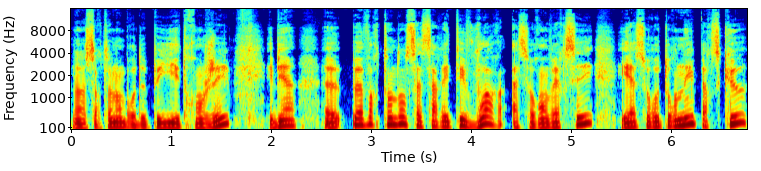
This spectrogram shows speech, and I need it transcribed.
dans un certain nombre de pays étrangers, eh bien, euh, peut avoir tendance à s'arrêter, voire à se renverser et à se retourner parce que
